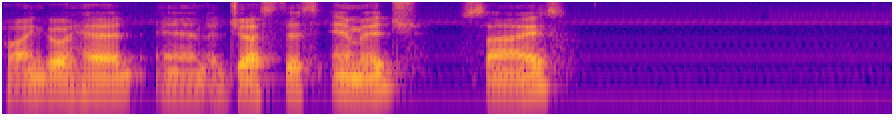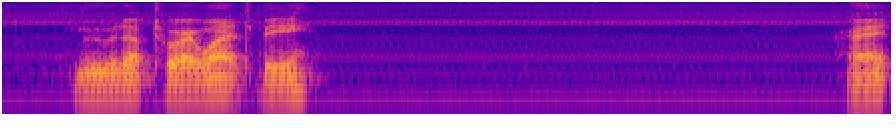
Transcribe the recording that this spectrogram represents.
So I can go ahead and adjust this image size, move it up to where I want it to be. Right?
